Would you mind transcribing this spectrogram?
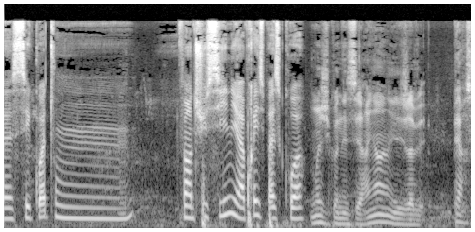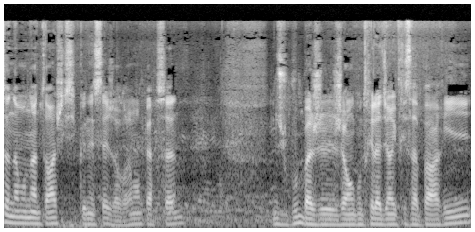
Euh, c'est quoi ton. Enfin, tu signes et après il se passe quoi? Moi, j'y connaissais rien et j'avais personne dans mon entourage qui s'y connaissait, genre vraiment personne. Du coup, bah, j'ai rencontré la directrice à Paris.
